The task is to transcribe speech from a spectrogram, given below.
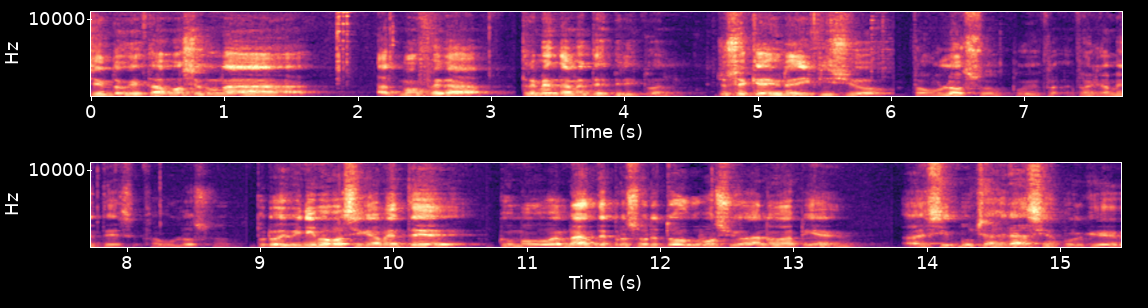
Siento que estamos en una atmósfera tremendamente espiritual. Yo sé que hay un edificio fabuloso, porque fr- francamente es fabuloso, pero hoy vinimos básicamente como gobernante, pero sobre todo como ciudadano de a pie, a decir muchas gracias porque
